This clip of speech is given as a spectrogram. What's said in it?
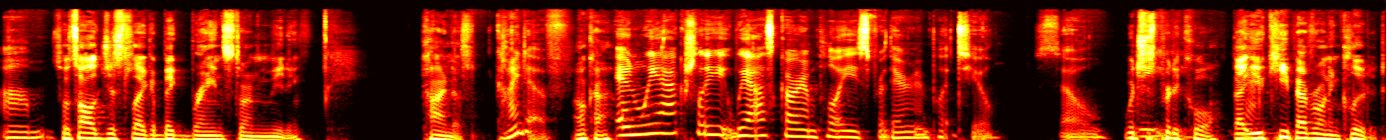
um, So it's all just like a big brainstorming meeting, kind of. kind of. Okay. And we actually we ask our employees for their input too. So Which is pretty cool that yeah. you keep everyone included.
